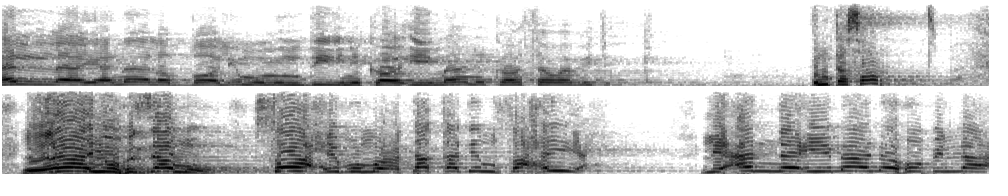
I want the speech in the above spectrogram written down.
ألا ينال الظالم من دينك وإيمانك وثوابتك. انتصرت. لا يهزم صاحب معتقد صحيح لأن إيمانه بالله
